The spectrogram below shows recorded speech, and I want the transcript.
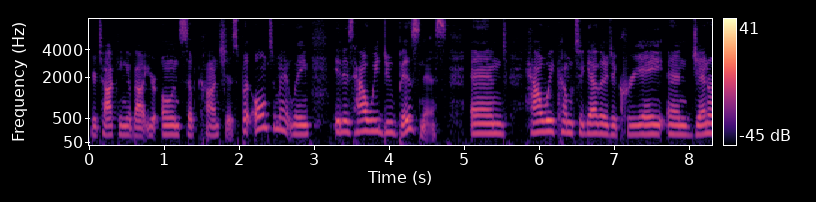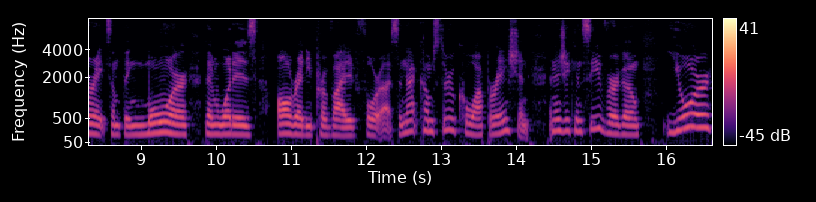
you're talking about your own subconscious. But ultimately, it is how we do business and how we come together to create and generate something more than what is already provided for us. And that comes through cooperation. And as you can see, Virgo, your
